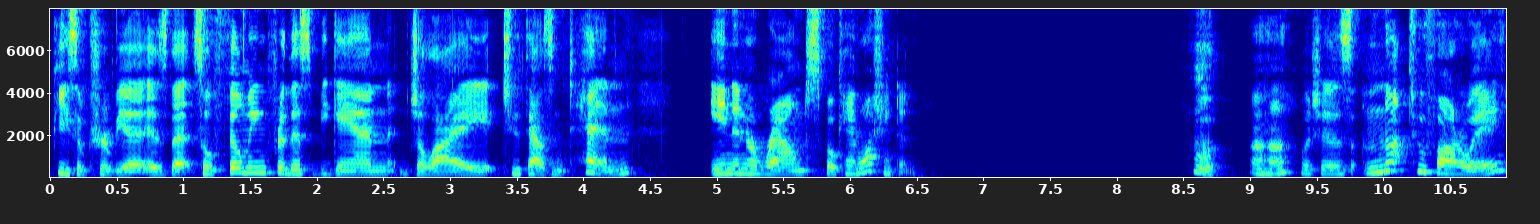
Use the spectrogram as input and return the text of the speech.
piece of trivia is that so filming for this began July 2010 in and around Spokane, Washington. huh. Uh huh. Which is not too far away.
